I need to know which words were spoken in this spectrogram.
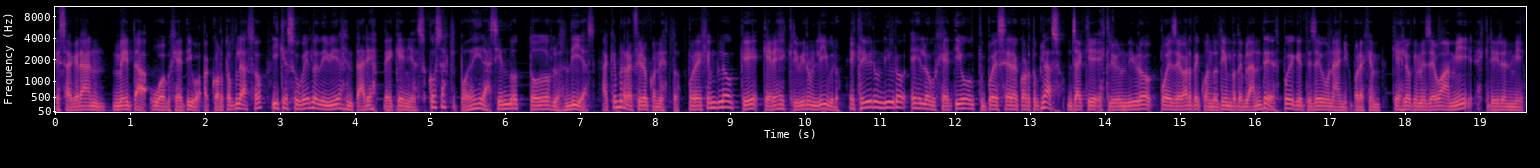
esa gran meta u objetivo a corto plazo y que a su vez lo dividas en tareas pequeñas, cosas que podés ir haciendo todos los días. ¿A qué me refiero con esto? Por ejemplo, que querés escribir un libro. Escribir un libro es el objetivo que puede ser a corto plazo, ya que escribir un libro puede llevarte cuánto tiempo te plantees, puede que te lleve un año, por ejemplo, que es lo que me llevó a mí escribir el mío.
